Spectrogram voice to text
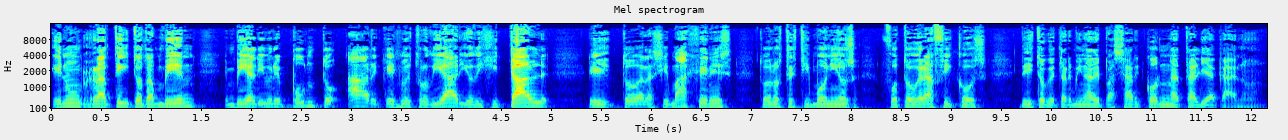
en un ratito también, en vialibre.ar, que es nuestro diario digital, eh, todas las imágenes, todos los testimonios fotográficos de esto que termina de pasar con Natalia Cano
